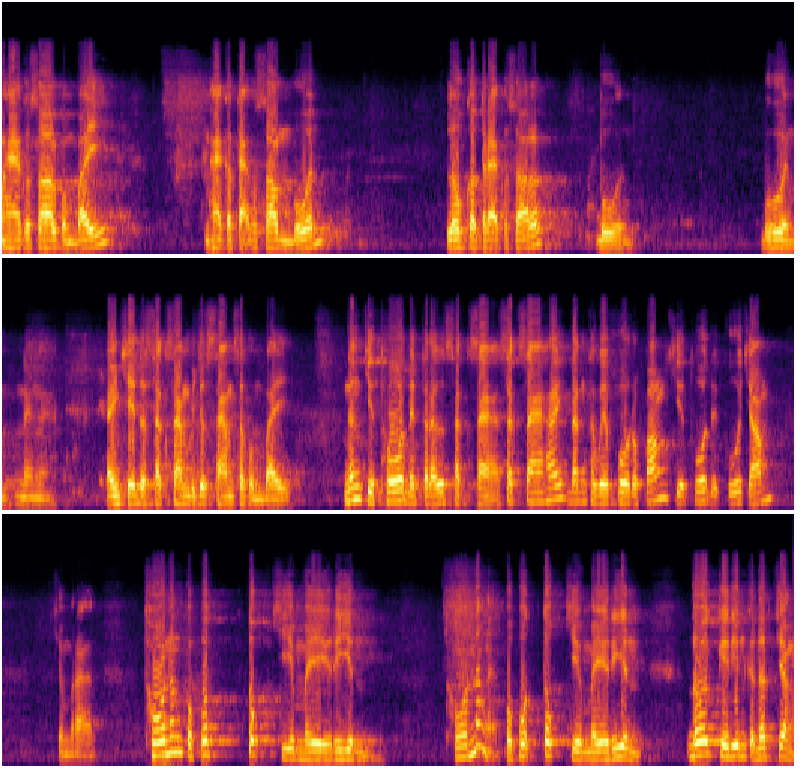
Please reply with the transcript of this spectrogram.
មហាកុសល8មហាកតកុសល9លោកកតរកុសល4 4ហ្នឹងហើយឯងជាទៅសិក្សាប្រយុទ្ធ38នឹងជាធម៌ដែលត្រូវសិក្សាសិក្សាហើយដឹងថាវាពរផងជាធម៌ដែលគួរចំចម្រើនធម៌ហ្នឹងពុទ្ធទុកជាមេរៀនធនហ្នឹងពពុទ្ធទុកជាមេរៀនដោយគេរៀនគណិតចឹង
